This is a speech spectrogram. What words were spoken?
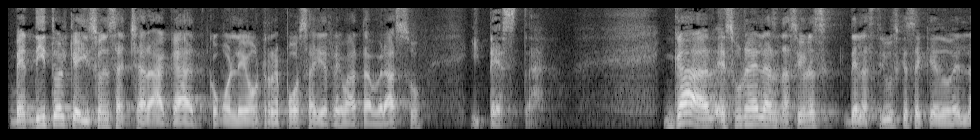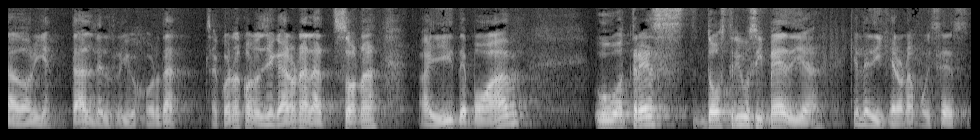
Bendito el que hizo ensanchar a Gad, como león reposa y arrebata brazo y testa. Gad es una de las naciones de las tribus que se quedó del lado oriental del río Jordán. ¿Se acuerdan cuando llegaron a la zona ahí de Moab? Hubo tres, dos tribus y media que le dijeron a Moisés,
